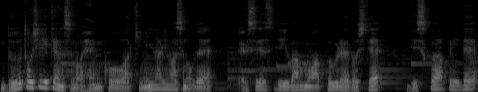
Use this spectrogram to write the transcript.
ブートシーケンスの変更は気になりますので、SSD 版もアップグレードしてディスクアプリで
